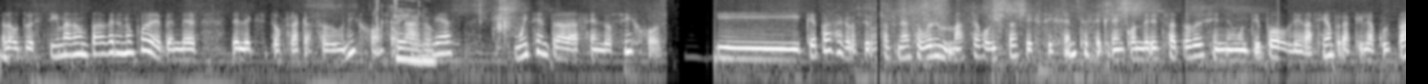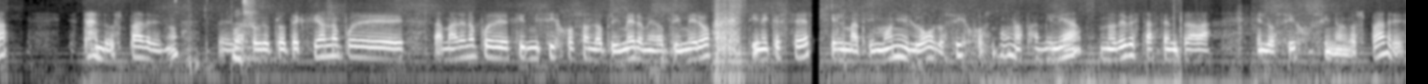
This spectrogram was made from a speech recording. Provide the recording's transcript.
La autoestima de un padre no puede depender del éxito o fracaso de un hijo. Son claro. familias muy centradas en los hijos. ¿Y qué pasa? Que los hijos al final se vuelven más egoístas y exigentes, se creen con derecho a todo y sin ningún tipo de obligación, pero aquí la culpa en los padres, ¿no? Eh, la pues sobreprotección no puede, la madre no puede decir mis hijos son lo primero, lo primero tiene que ser el matrimonio y luego los hijos, ¿no? Una familia no debe estar centrada en los hijos, sino en los padres,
